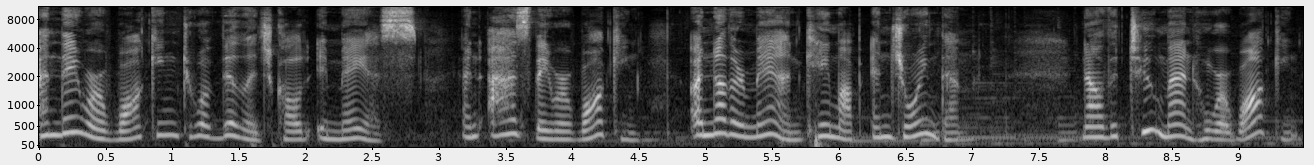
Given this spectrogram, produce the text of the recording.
and they were walking to a village called Emmaus. And as they were walking, another man came up and joined them. Now, the two men who were walking,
